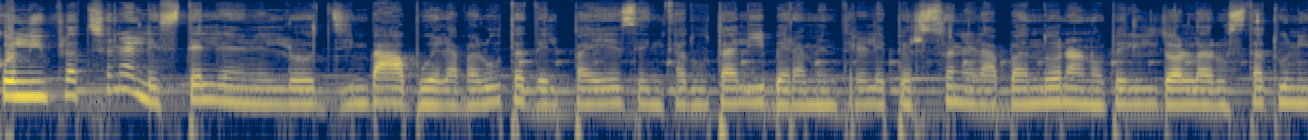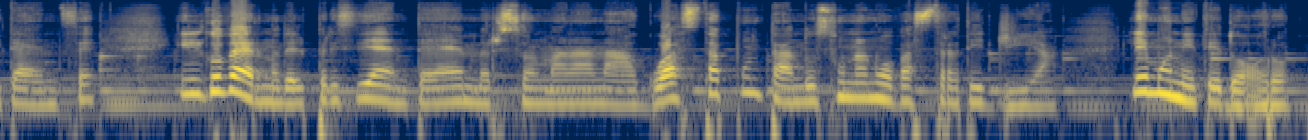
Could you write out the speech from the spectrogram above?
Con l'inflazione alle stelle nello Zimbabwe, la valuta del paese in caduta libera mentre le persone la abbandonano per il dollaro statunitense, il governo del presidente Emerson Mananagua sta puntando su una nuova strategia, le monete d'oro.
